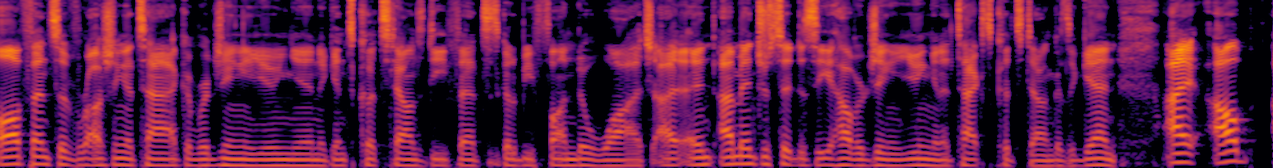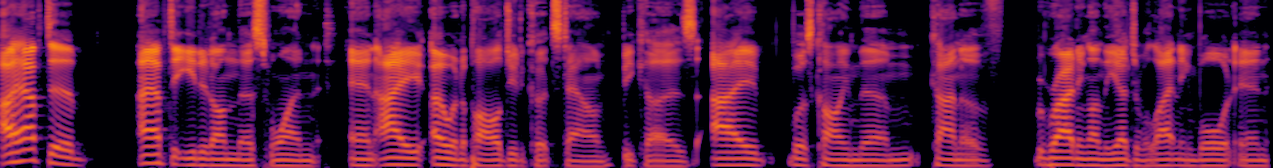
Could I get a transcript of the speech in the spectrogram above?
offensive rushing attack of Virginia Union against Kutztown's defense is going to be fun to watch. I I'm interested to see how Virginia Union attacks Kutztown because again, I I'll I have to I have to eat it on this one, and I owe an apology to Kutztown because I was calling them kind of riding on the edge of a lightning bolt, and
